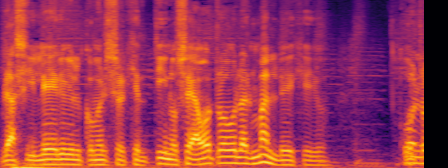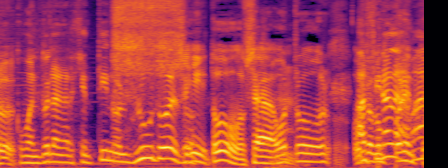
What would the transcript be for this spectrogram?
brasilero y el comercio argentino. O sea, otro dólar más, le dije yo. Como, Otro- el, como el dólar argentino, el blue, todo eso. Sí, todo. O sea, otro, Al otro final, componente, además-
